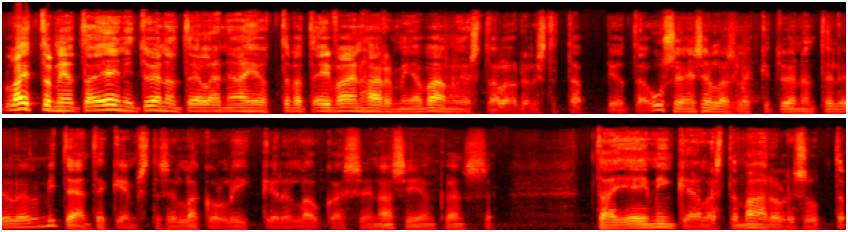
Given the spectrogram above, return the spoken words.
laittomia tai ei, niin työnantajilla ne aiheuttavat ei vain harmia, vaan myös taloudellista tappiota. Usein sellaisillekin työnantajille ei ole mitään tekemistä sen lakon liikkeelle laukaiseen asian kanssa. Tai ei minkäänlaista mahdollisuutta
